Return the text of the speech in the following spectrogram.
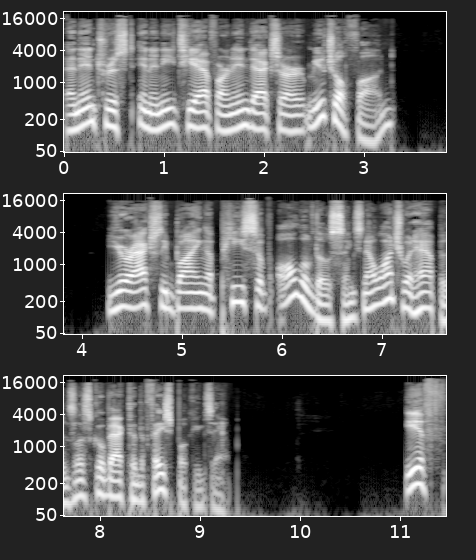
an interest in an ETF or an index or mutual fund, you're actually buying a piece of all of those things. Now, watch what happens. Let's go back to the Facebook example. If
